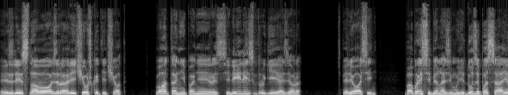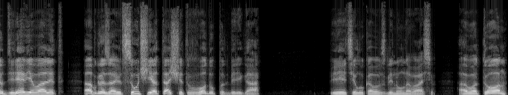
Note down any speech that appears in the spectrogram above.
Из лесного озера речушка течет. Вот они по ней расселились в другие озера. Теперь осень. Бобры себе на зиму еду запасают, деревья валят, обгрызают сучья, тащат в воду под берега. Петя лукаво взглянул на Васю. А вот он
